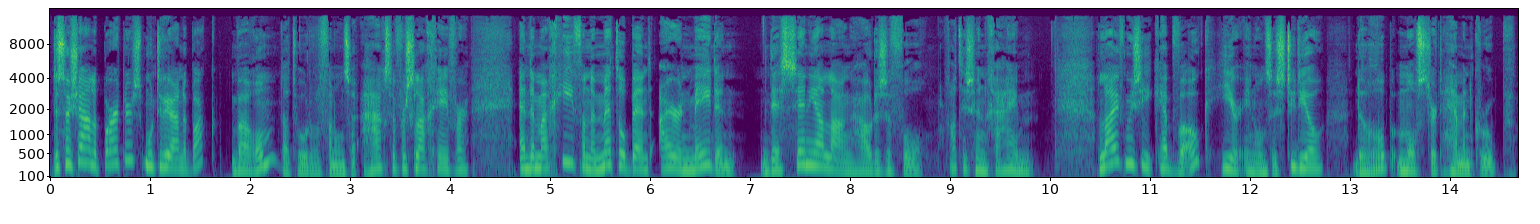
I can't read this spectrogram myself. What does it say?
De sociale partners moeten weer aan de bak. Waarom? Dat horen we van onze Haagse verslaggever. En de magie van de metalband Iron Maiden. Decennia lang houden ze vol. Wat is hun geheim? Live muziek hebben we ook hier in onze studio. De Rob Mostert Hammond Group.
